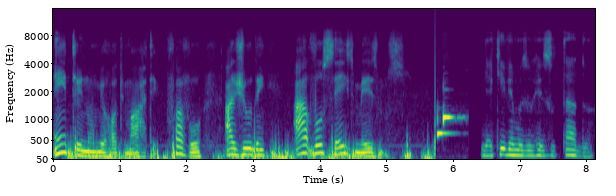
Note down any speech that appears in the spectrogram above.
Entre no meu Hotmart, por favor, ajudem a vocês mesmos. E aqui vemos o resultado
